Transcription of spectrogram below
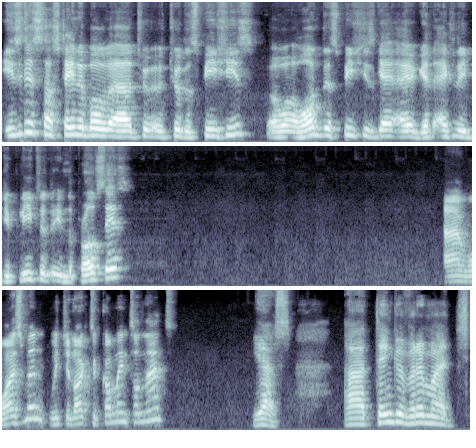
Is this sustainable uh, to to the species? won't the species get get actually depleted in the process? Wiseman, would you like to comment on that? Yes. thank you very much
